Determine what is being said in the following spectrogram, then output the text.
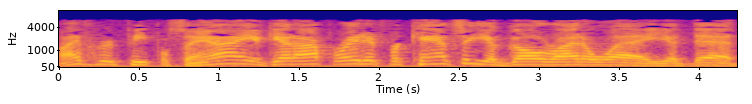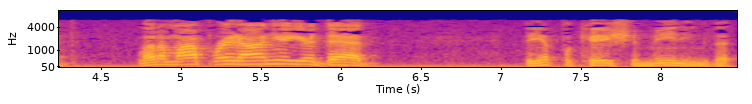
I've heard people say, ah, you get operated for cancer, you go right away, you're dead. Let them operate on you, you're dead. The implication meaning that,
